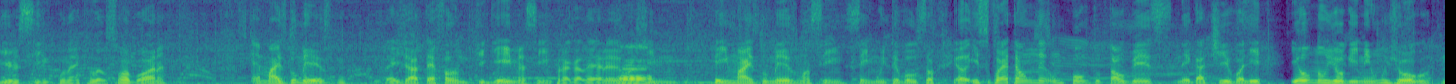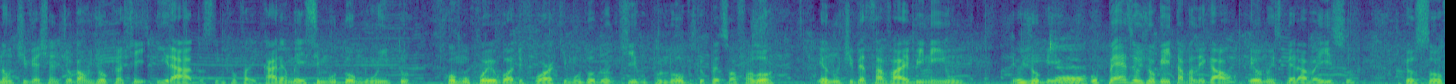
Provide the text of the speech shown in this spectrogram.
Gear 5, né, que lançou agora. É mais do mesmo. E daí já até falando de game assim pra galera, eu É. achei bem mais do mesmo assim, sem muita evolução. Eu- isso foi até um, um ponto talvez negativo ali. Eu não joguei nenhum jogo, não tive a chance de jogar um jogo que eu achei irado, assim, que eu falei, caramba, esse mudou muito, como foi o God of War que mudou do antigo pro novo que o pessoal falou. Eu não tive essa vibe nenhum. Eu joguei É. o, o PES eu joguei tava legal, eu não esperava isso, porque eu sou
